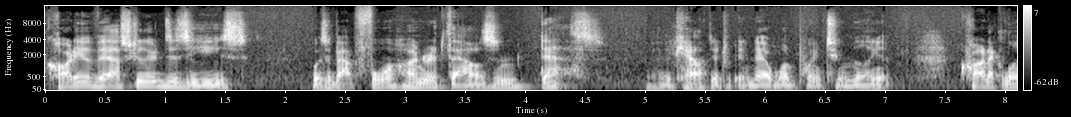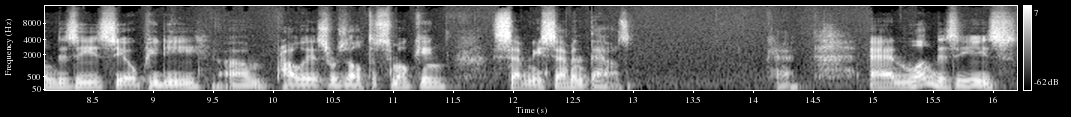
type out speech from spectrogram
cardiovascular disease was about 400,000 deaths uh, counted in that 1.2 million. Chronic lung disease, COPD, um, probably as a result of smoking, 77,000. Okay. And lung disease,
